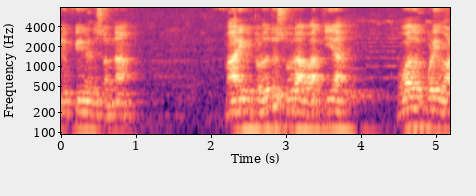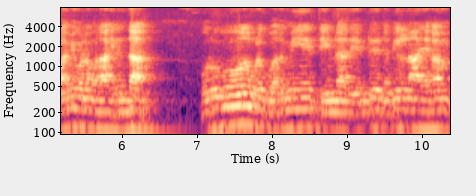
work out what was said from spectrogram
இருப்பீர்கள் என்று சொன்னான். மாறிவி தொழுது சூரா வாக்கியா ஓதக்கூடிய வளமை உள்ளவங்களாக இருந்தால் ஒருபோதும் உங்களுக்கு வறுமையே தீண்டாது என்று நபிகள் நாயகம்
